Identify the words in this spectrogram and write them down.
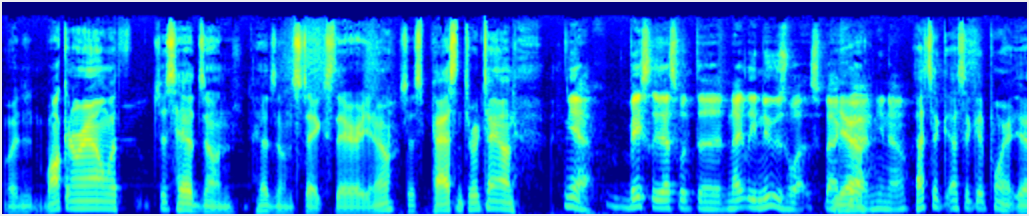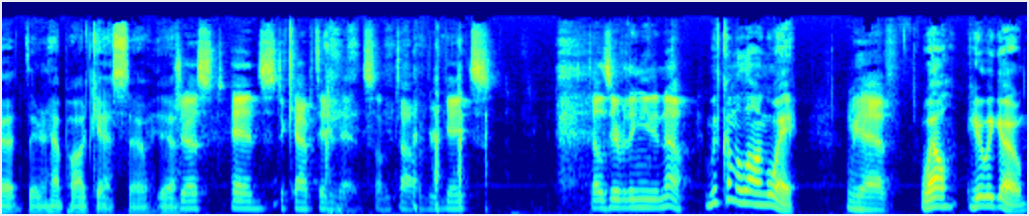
with walking around with just heads on heads on stakes there you know? Just passing through town Yeah, basically that's what the nightly news was back Yeah. then. You know, That's a that's a good point. Yeah, they didn't have podcasts, so yeah. just heads, decapitated heads on top of your gates. Tells you everything you need to know. We've come a long way. We have. Well, here we go.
